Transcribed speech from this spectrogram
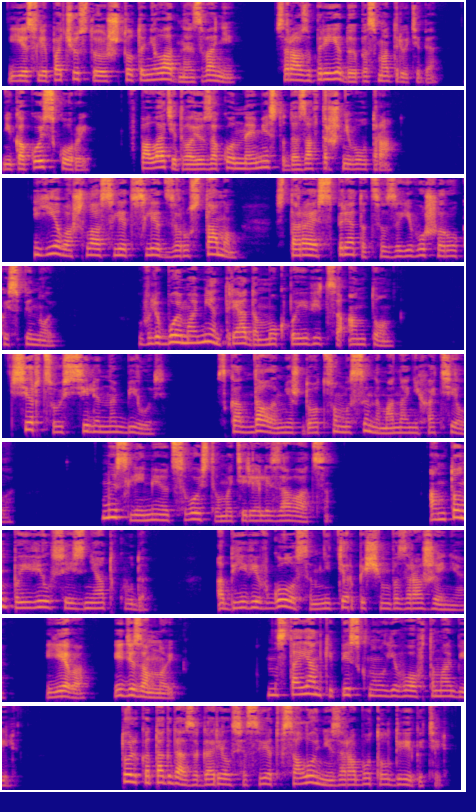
«Если почувствуешь что-то неладное, звони. Сразу приеду и посмотрю тебя. Никакой скорой. В палате твое законное место до завтрашнего утра. Ева шла след вслед за Рустамом, стараясь спрятаться за его широкой спиной. В любой момент рядом мог появиться Антон. Сердце усиленно билось. Скандала между отцом и сыном она не хотела. Мысли имеют свойство материализоваться. Антон появился из ниоткуда, объявив голосом, нетерпящим возражения. «Ева, иди за мной». На стоянке пискнул его автомобиль. Только тогда загорелся свет в салоне и заработал двигатель.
